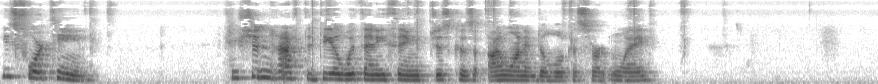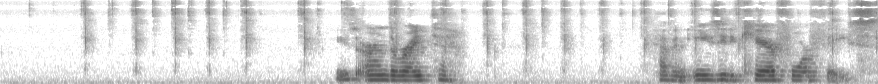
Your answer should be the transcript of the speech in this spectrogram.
He's 14. He shouldn't have to deal with anything just because I want him to look a certain way. He's earned the right to have an easy to care for face.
